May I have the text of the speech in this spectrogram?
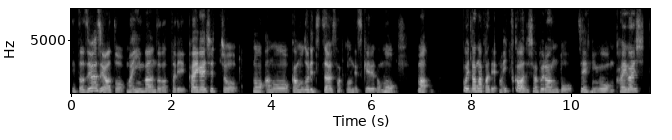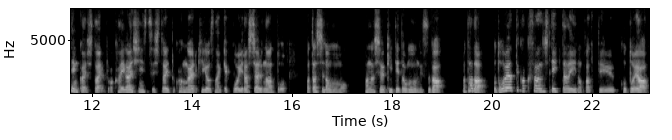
えっと、じわじわと、まあ、インバウンドだったり、海外出張の、あの、が戻りつつある昨今ですけれども、まあ、こういった中で、まあ、いつかは自社ブランド製品を海外展開したいとか、海外進出したいと考える企業さん結構いらっしゃるなと、私どもも話を聞いてて思うんですが、まあ、ただ、どうやって拡散していったらいいのかっていうことや、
